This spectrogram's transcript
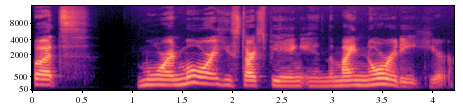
But more and more, he starts being in the minority here.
